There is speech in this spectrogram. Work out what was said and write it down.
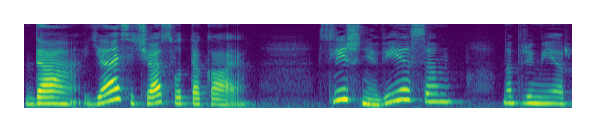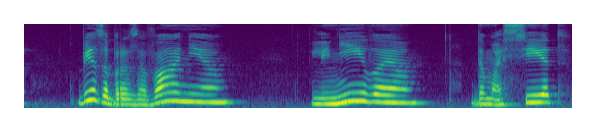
да, я сейчас вот такая, с лишним весом, например, без образования, ленивая, домосед –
